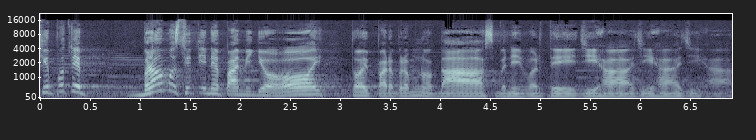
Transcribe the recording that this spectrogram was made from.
કે પોતે બ્રહ્મ સ્થિતિને પામી ગયો હોય, તોય પરબ્રહ્મનો દાસ બને વર્તે. જી હા જી હા જી હા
